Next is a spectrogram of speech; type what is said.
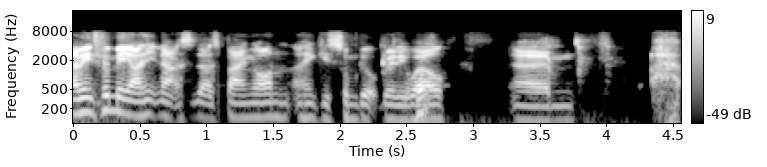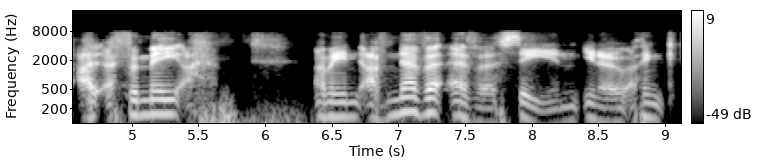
I mean, for me, I think that's that's bang on. I think he summed it up really well. Um, I, for me. I, I mean, I've never ever seen, you know, I think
